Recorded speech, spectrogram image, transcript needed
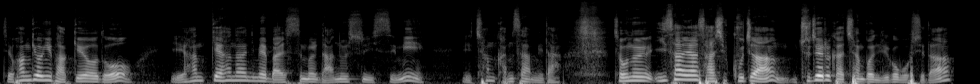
제 환경이 바뀌어도 이 함께 하나님의 말씀을 나눌 수 있음이 이참 감사합니다. 자, 오늘 이사야 49장 주제를 같이 한번 읽어 봅시다.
